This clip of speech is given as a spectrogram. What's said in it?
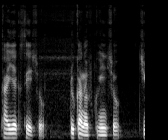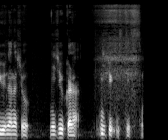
海約聖書ルカの福音書17章20から21節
